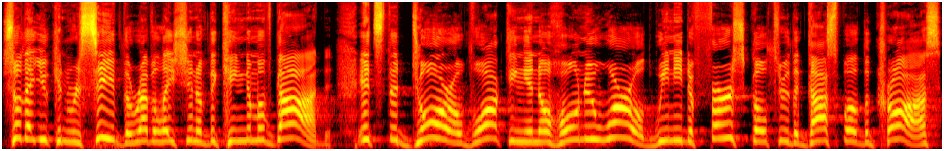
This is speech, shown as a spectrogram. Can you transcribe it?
so that you can receive the revelation of the kingdom of God. It's the door of walking in a whole new world. We need to first go through the gospel of the cross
